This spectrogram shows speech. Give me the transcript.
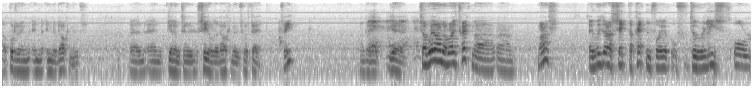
I'll put it in, in, in the documents and, and get him to seal the documents with that. See? I'm yeah. So we're on the right track, Ma, um, Morris. And we've got to set the pattern for to release all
